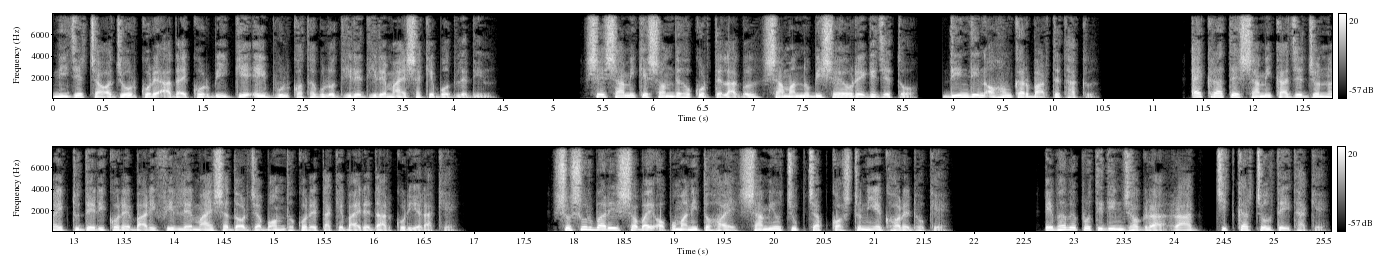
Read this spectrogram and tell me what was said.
নিজের চাওয়া জোর করে আদায় করবি গে এই ভুল কথাগুলো ধীরে ধীরে মায়েশাকে বদলে দিন। সে স্বামীকে সন্দেহ করতে লাগল, সামান্য বিষয়েও রেগে যেত। দিন দিন অহংকার বাড়তে থাকল। এক রাতে স্বামী কাজের জন্য একটু দেরি করে বাড়ি ফিরলে মায়েশা দরজা বন্ধ করে তাকে বাইরে দাঁড় করিয়ে রাখে। শ্বশুরবাড়ির সবাই অপমানিত হয়, স্বামীও চুপচাপ কষ্ট নিয়ে ঘরে ঢোকে। এভাবে প্রতিদিন ঝগড়া, রাগ, চিৎকার চলতেই থাকে।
